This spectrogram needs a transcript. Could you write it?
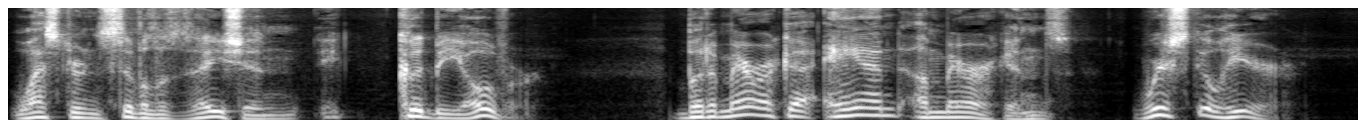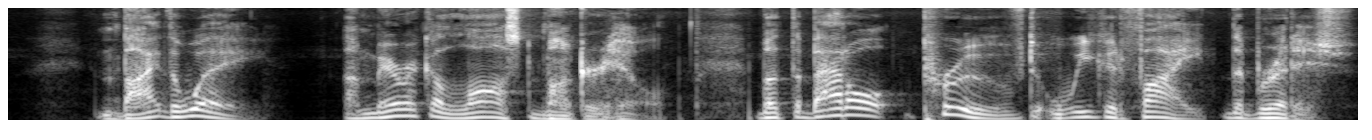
Western civilization could be over. But America and Americans, we're still here. By the way, America lost Bunker Hill, but the battle proved we could fight the British.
